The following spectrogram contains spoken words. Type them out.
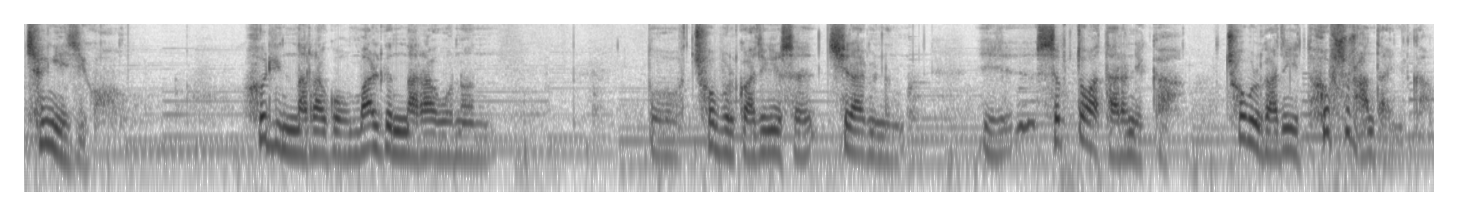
청해지고 흐린 날하고 맑은 또 초벌 과정에서 칠하면은 이 습도가 다르니까 초벌 과정이 흡수를 한다니까.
